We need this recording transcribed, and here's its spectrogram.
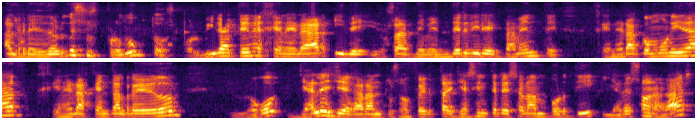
alrededor de sus productos. Olvídate de generar y de, o sea, de vender directamente. Genera comunidad, genera gente alrededor luego ya les llegarán tus ofertas, ya se interesarán por ti y ya les sonarás.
